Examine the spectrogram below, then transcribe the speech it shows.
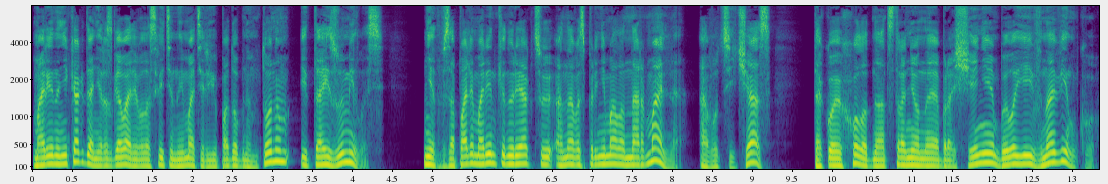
Марина никогда не разговаривала с Витиной матерью подобным тоном, и та изумилась. Нет, в запале Маринкину реакцию она воспринимала нормально, а вот сейчас такое холодно отстраненное обращение было ей в новинку.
